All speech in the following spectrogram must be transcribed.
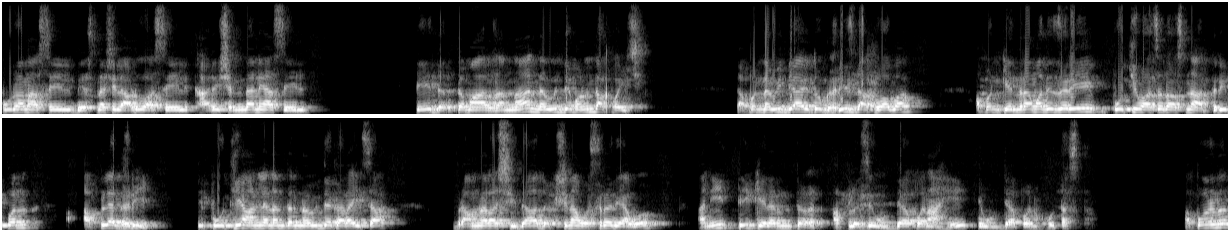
पुरण असेल बेसनाचे लाडू असेल खारे शेंगदाणे असेल ते दत्त महाराजांना नैवेद्य म्हणून दाखवायचे. आपण नैवेद्य आहे तो घरीच दाखवावा. आपण केंद्रामध्ये जरी पोथी वाचत असणार तरी पण आपल्या घरी ती पोथी आणल्यानंतर नैवेद्य करायचा. ब्राह्मणाला शिदा दक्षिणा वस्त्र द्यावं आणि ते केल्यानंतर आपलं जे उद्यापन आहे ते उद्यापन होत असतं. आपण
